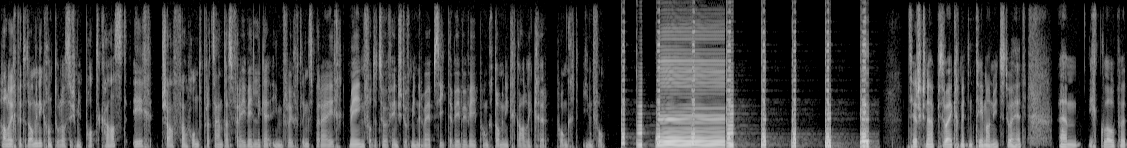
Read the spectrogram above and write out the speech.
Hallo, ich bin der Dominik und du hörst meinen Podcast. Ich arbeite 100% als Freiwillige im Flüchtlingsbereich. Mehr Info dazu findest du auf meiner Webseite www.dominikgalliker.info. Zuerst schnell etwas, was eigentlich mit dem Thema nichts zu tun hat. Ähm, ich glaube,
